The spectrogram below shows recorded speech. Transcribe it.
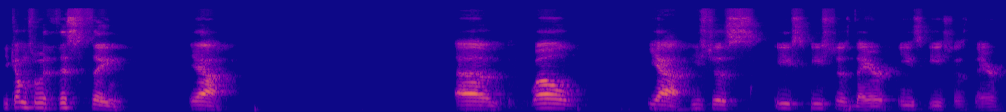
he comes with this thing. Yeah. Um. Well, yeah. He's just he's he's just there. He's he's just there.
